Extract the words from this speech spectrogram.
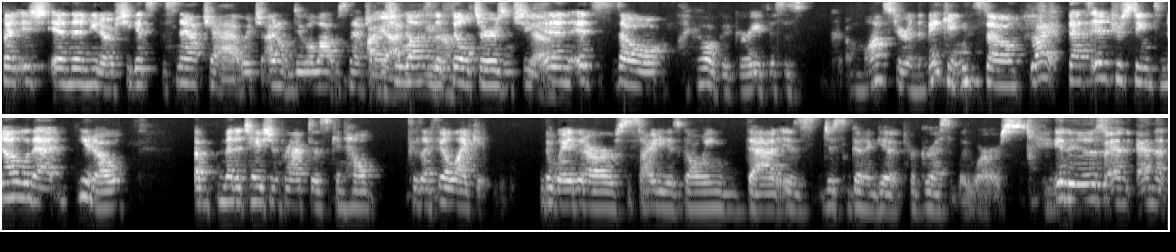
but it's and then you know she gets the snapchat which i don't do a lot with snapchat Oh, yeah, she loves the filters and she Yeah. and it's so like oh good grief this is a monster in the making so Right. that's interesting to know that you know a meditation practice can help because i feel like the way that our society is going that is just going to get progressively worse It is, and and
